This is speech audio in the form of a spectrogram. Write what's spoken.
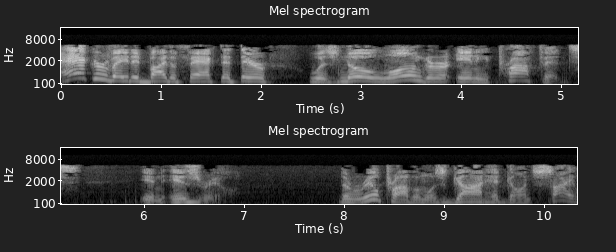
aggravated by the fact that there was no longer any prophets in Israel. The real problem was God had gone silent.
